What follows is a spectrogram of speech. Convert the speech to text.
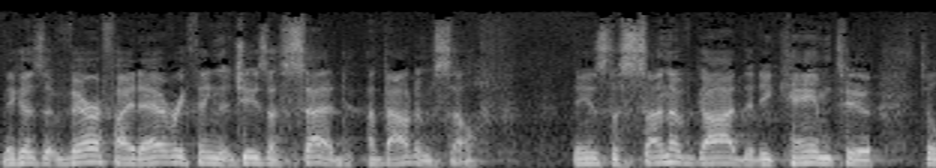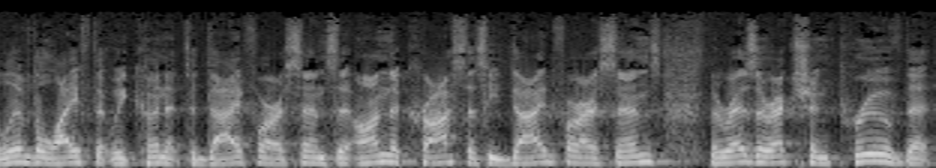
Because it verified everything that Jesus said about himself. He is the Son of God, that He came to, to live the life that we couldn't, to die for our sins. That on the cross, as He died for our sins, the resurrection proved that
